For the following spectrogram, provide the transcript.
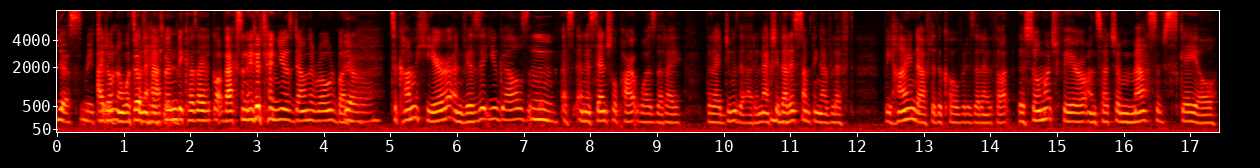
yes, me too. I don't know what's going to happen because I got vaccinated 10 years down the road, but yeah. to come here and visit you gals, Mm. as- an essential part was that I that I do that. And actually that is something I've left behind after the COVID is that I thought there's so much fear on such a massive scale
